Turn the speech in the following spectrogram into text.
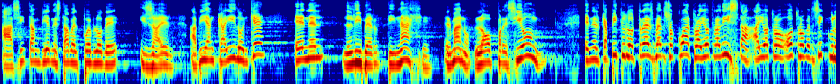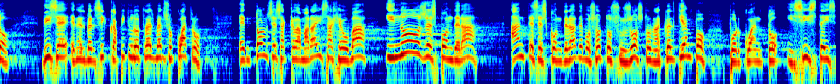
Así también estaba el pueblo de Israel. Habían caído en qué? En el libertinaje, hermano, la opresión. En el capítulo 3, verso 4 hay otra lista, hay otro, otro versículo Dice en el versículo capítulo 3, verso 4, entonces aclamaráis a Jehová y no os responderá, antes esconderá de vosotros su rostro en aquel tiempo, por cuanto hicisteis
